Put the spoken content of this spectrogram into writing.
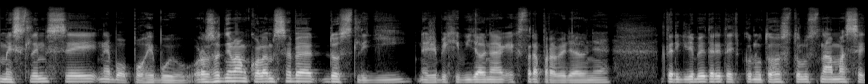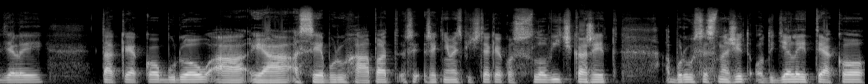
myslím si, nebo pohybuju. Rozhodně mám kolem sebe dost lidí, než bych je viděl nějak extra pravidelně, který kdyby tady teď u toho stolu s náma seděli, tak jako budou a já asi je budu chápat, řekněme spíš tak jako slovíčkařit a budou se snažit oddělit jako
